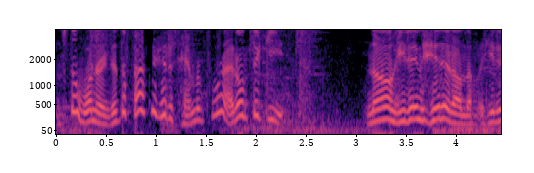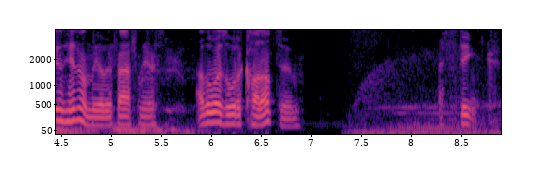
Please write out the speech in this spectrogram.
I'm still wondering, did the Fafnir hit his hammer before? I don't think he. No, he didn't hit it on the. He didn't hit on the other Fafnir. Otherwise, it would have caught up to him. I think.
